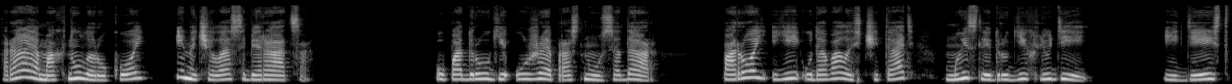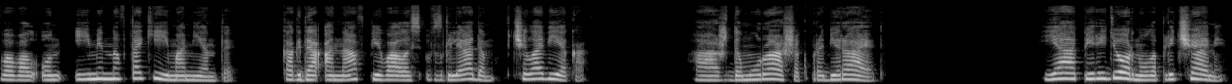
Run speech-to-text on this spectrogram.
Рая махнула рукой и начала собираться. У подруги уже проснулся дар. Порой ей удавалось читать мысли других людей. И действовал он именно в такие моменты, когда она впивалась взглядом в человека. Аж до мурашек пробирает. Я передернула плечами,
